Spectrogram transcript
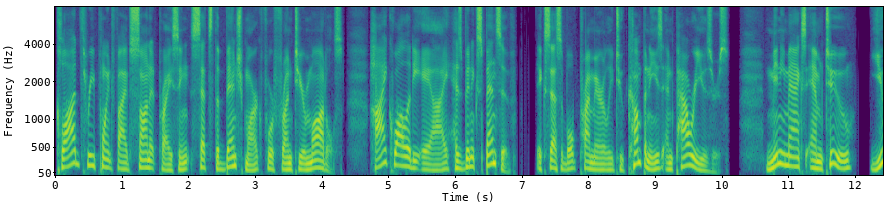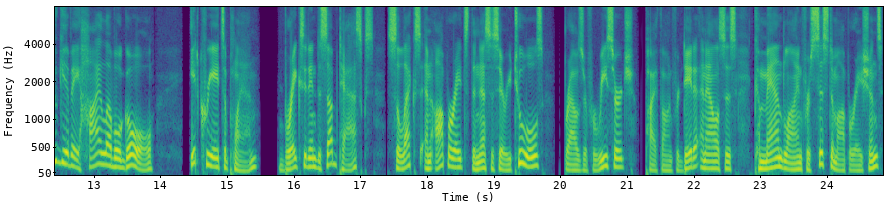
Claude 3.5 Sonnet pricing sets the benchmark for frontier models. High-quality AI has been expensive, accessible primarily to companies and power users. Minimax M2, you give a high-level goal, it creates a plan, breaks it into subtasks, selects and operates the necessary tools, browser for research, Python for data analysis, command line for system operations,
